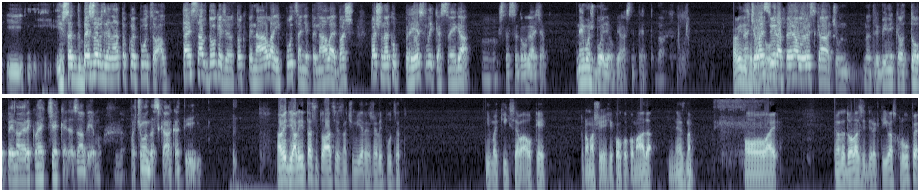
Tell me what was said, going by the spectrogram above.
I, i, i sad bez obzira na to ko je pucao, ali taj sav događaj od tog penala i pucanje penala je baš, baš onako preslika svega Mhm. što se događa. Ne možeš bolje objasniti. Eto. Da. Pa vidi se Znači ovaj svira penal, ovi skaču na tribini kao to penal, ja rekao, e čekaj da zabijemo, Da. pa ću onda skakati. A vidi, ali i ta situacija, znači Mjere želi pucat. Ima je kikseva, ok. Promašio ih je koliko komada, ne znam. Ovaj. I onda dolazi direktiva s klupe,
